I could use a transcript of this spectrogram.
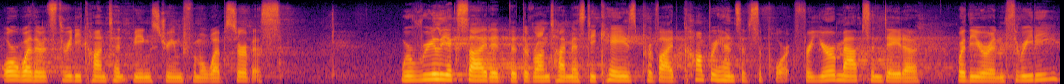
or whether it's 3D content being streamed from a web service. We're really excited that the Runtime SDKs provide comprehensive support for your maps and data, whether you're in 3D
